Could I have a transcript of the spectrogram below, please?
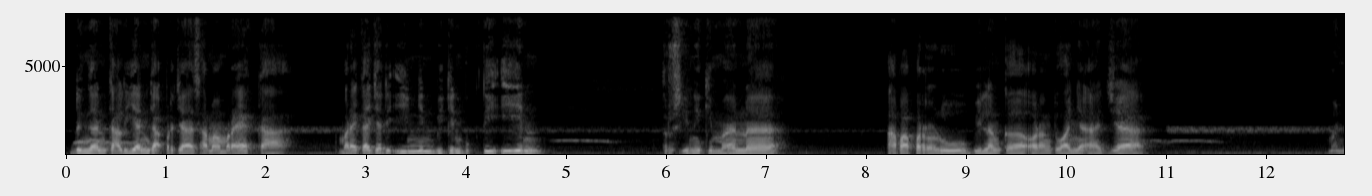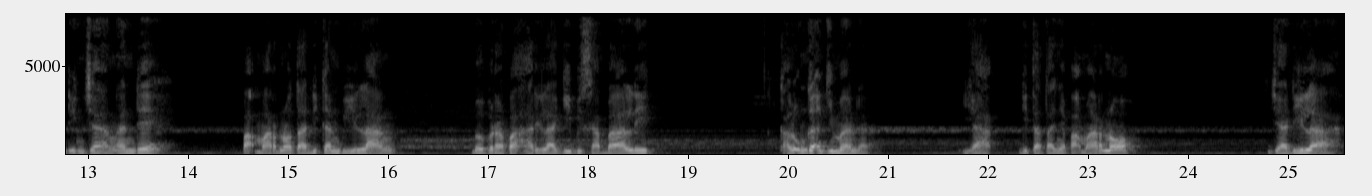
Dengan kalian nggak percaya sama mereka, mereka jadi ingin bikin buktiin Terus ini gimana? Apa perlu bilang ke orang tuanya aja? Mending jangan deh Pak Marno tadi kan bilang Beberapa hari lagi bisa balik Kalau enggak gimana? Ya kita tanya Pak Marno Jadilah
